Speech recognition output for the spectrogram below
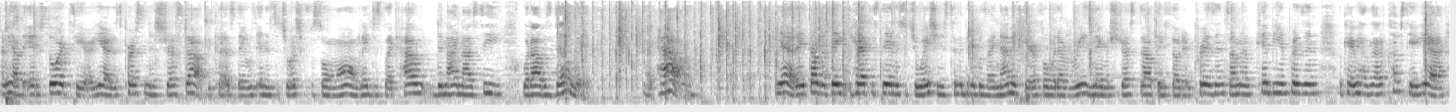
And we have the Eight of Swords here. Yeah, this person is stressed out because they was in this situation for so long. And they just like, how did I not see what I was dealing with? Like, how? Yeah, they thought that they had to stay in the situation. It's Ten of Pentacles dynamic here for whatever reason. They were stressed out. They felt in prison. Some of them can be in prison. Okay, we have a lot of cups here. Yeah,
